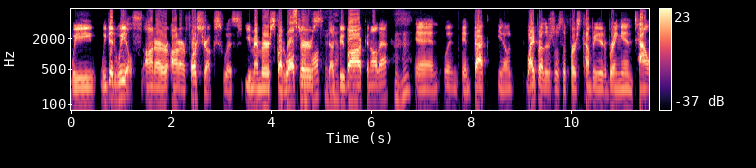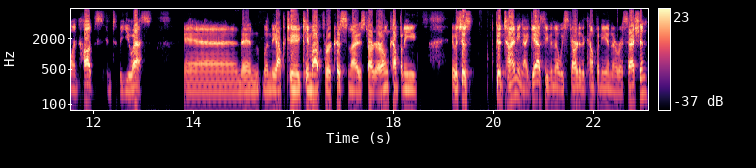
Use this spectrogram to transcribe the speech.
we we did wheels on our on our four strokes with you remember Spud Walters, Spud Walters Doug yeah. Dubach, and all that. Mm-hmm. And when in fact, you know, White Brothers was the first company to bring in Talon hubs into the U.S. And then when the opportunity came up for Chris and I to start our own company, it was just good timing, I guess. Even though we started the company in a recession,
